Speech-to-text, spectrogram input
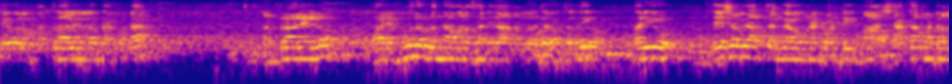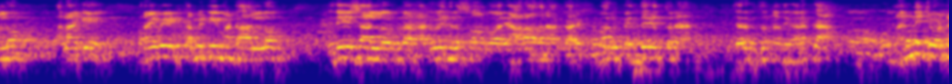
కేవలం మంత్రాలయంలో కాకుండా మంత్రాలయంలో వారి మూల బృందావన సన్నిధానంలో జరుగుతుంది. మరియు దేశవ్యాప్తంగా ఉన్నటువంటి మా శాఖా మఠంలో అలాగే ప్రైవేట్ కమిటీ మఠాల్లో విదేశాల్లో కూడా రాఘవేంద్ర స్వామి వారి ఆరాధనా కార్యక్రమాలు పెద్ద ఎత్తున జరుగుతున్నది కనుక అన్ని చోట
